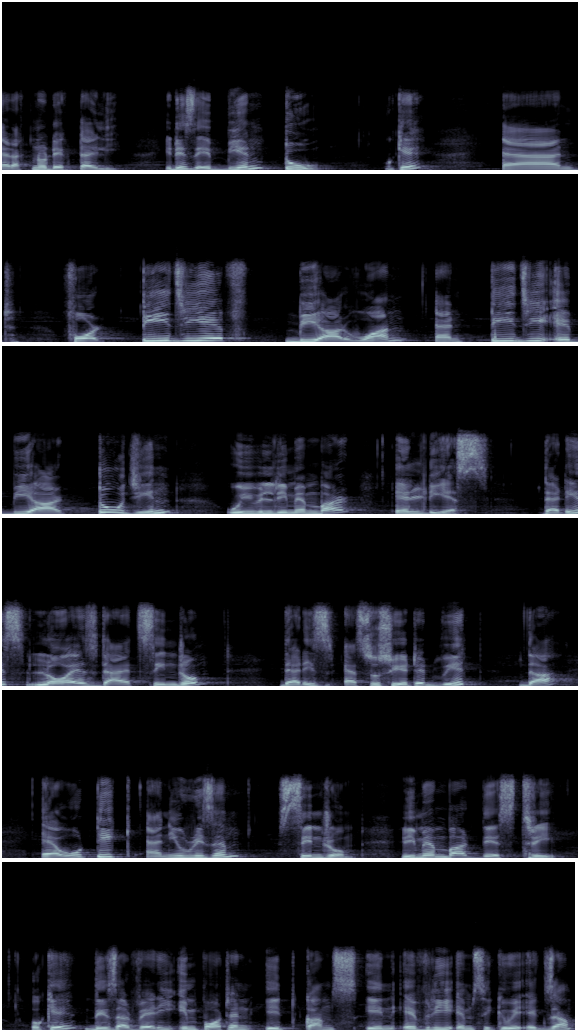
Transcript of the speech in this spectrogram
arachnodactyly it is FBN2. okay and for TGFBR1 and TGFBR2 gene we will remember LDS that is Loeys Dietz syndrome that is associated with the aortic aneurysm syndrome. Remember these three okay? These are very important. It comes in every mcq exam.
